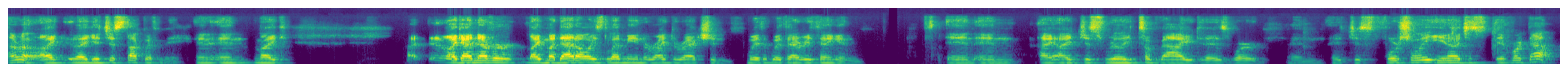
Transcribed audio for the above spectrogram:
I don't know, like like it just stuck with me, and and like, like I never like my dad always led me in the right direction with with everything, and and and I, I just really took value to his word, and it just fortunately, you know, it just it worked out,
